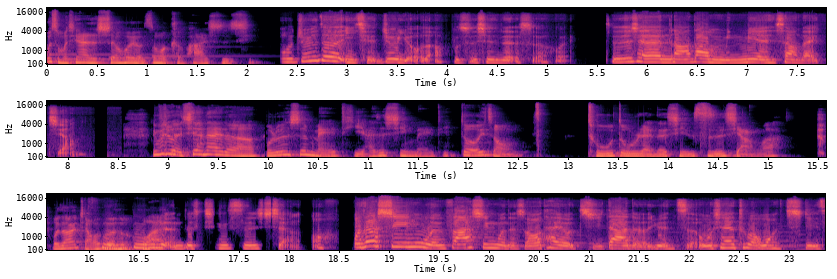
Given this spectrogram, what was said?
为什么现在的社会有这么可怕的事情？我觉得以前就有了，不是现在的社会，只是现在拿到明面上来讲。你不觉得现在的不论是媒体还是新媒体，都有一种？荼毒人的新思想吗？我刚刚讲会不会很坏？人的新思想哦，我知道新闻发新闻的时候，它有极大的原则，我现在突然忘记了。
